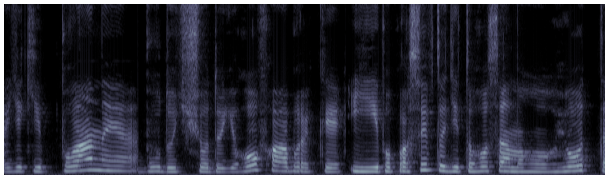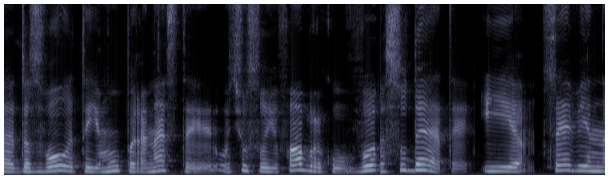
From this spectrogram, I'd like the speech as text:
які плани будуть щодо його фабрики, і попросив тоді того самого Гьота дозволити йому перенести оцю свою фабрику в Судети. І це він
